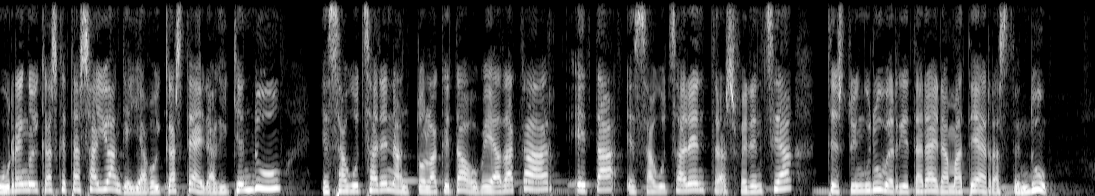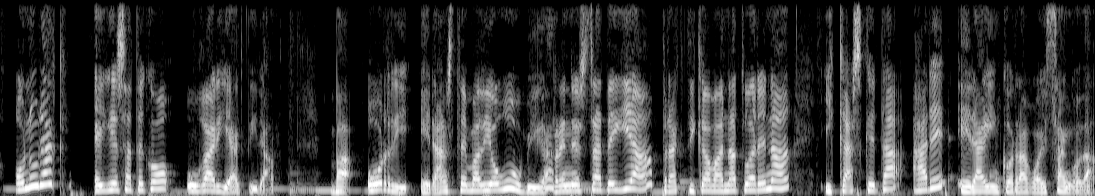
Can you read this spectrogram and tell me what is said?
Urrengo ikasketa saioan gehiago ikastea eragiten du, ezagutzaren antolaketa hobea dakar eta ezagutzaren transferentzia testu inguru berrietara eramatea errazten du. Onurak egiesateko ugariak dira. Ba, horri erantzten badiogu bigarren estrategia, praktika banatuarena, ikasketa are eraginkorragoa izango da.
